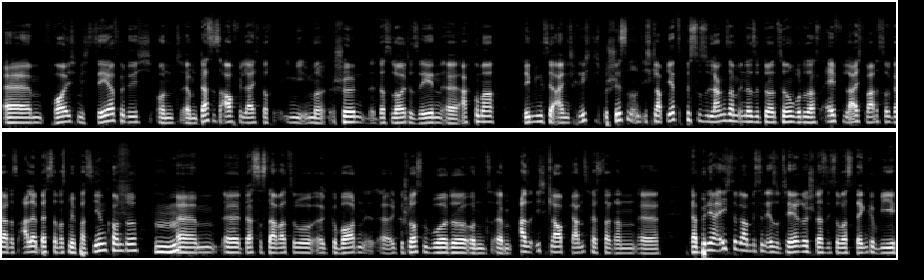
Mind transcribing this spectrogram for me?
ähm, freue ich mich sehr für dich. Und ähm, das ist auch vielleicht doch irgendwie immer schön, dass Leute sehen, äh, ach guck mal, dem ging es ja eigentlich richtig beschissen. Und ich glaube, jetzt bist du so langsam in der Situation, wo du sagst, ey, vielleicht war das sogar das Allerbeste, was mir passieren konnte, ähm, äh, dass es damals so äh, geworden, äh, geschlossen wurde. Und ähm, also ich glaube ganz fest daran, äh, da bin ja ich sogar ein bisschen esoterisch, dass ich sowas denke wie,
